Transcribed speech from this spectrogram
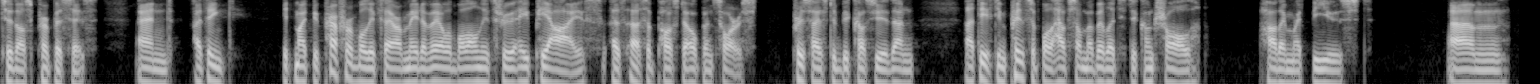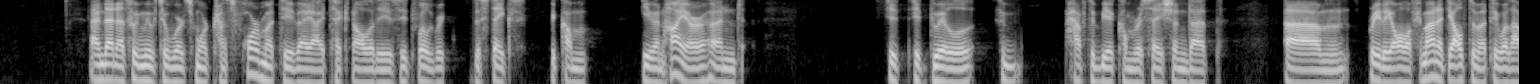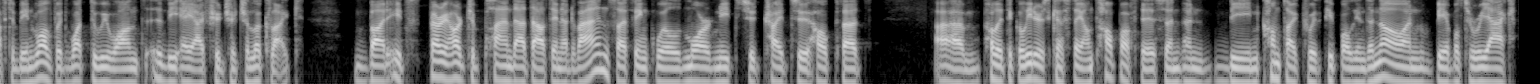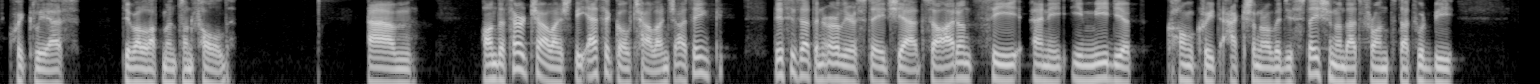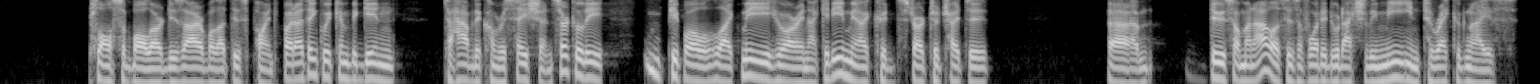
to those purposes. And I think it might be preferable if they are made available only through APIs as, as opposed to open source, precisely because you then, at least in principle, have some ability to control how they might be used. Um, and then as we move towards more transformative AI technologies, it will re- the stakes become even higher, and it it will have to be a conversation that um, really all of humanity ultimately will have to be involved with. What do we want the AI future to look like? But it's very hard to plan that out in advance. I think we'll more need to try to hope that um, political leaders can stay on top of this and, and be in contact with people in the know and be able to react quickly as developments unfold. Um, on the third challenge, the ethical challenge, I think this is at an earlier stage yet. So I don't see any immediate concrete action or legislation on that front that would be plausible or desirable at this point. But I think we can begin to have the conversation. Certainly, people like me who are in academia could start to try to um, do some analysis of what it would actually mean to recognize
